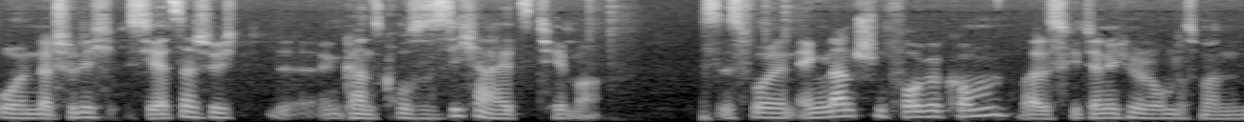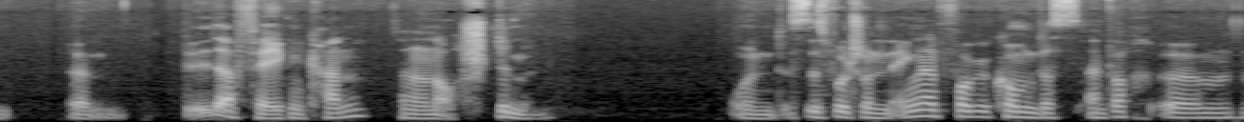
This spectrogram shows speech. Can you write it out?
Und natürlich ist jetzt natürlich ein ganz großes Sicherheitsthema. Es ist wohl in England schon vorgekommen, weil es geht ja nicht nur darum, dass man ähm, Bilder faken kann, sondern auch Stimmen. Und es ist wohl schon in England vorgekommen, dass einfach ähm,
